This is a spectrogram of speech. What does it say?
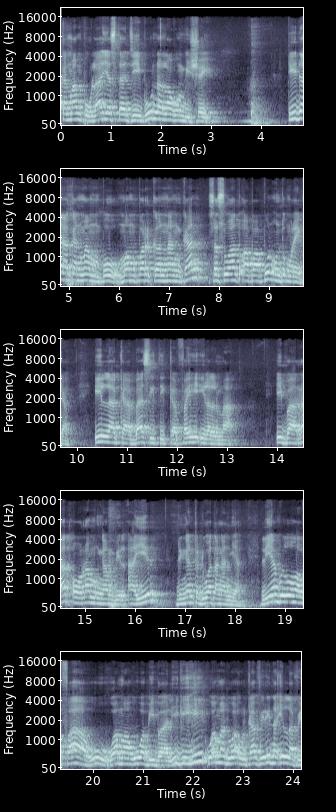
akan mampu. La yastajibuna lahum bisyai tidak akan mampu memperkenankan sesuatu apa pun untuk mereka. Illa kabasiti kafaihi ilal ma. Ibarat orang mengambil air dengan kedua tangannya. Liyabluwa fahu wa ma huwa bibalighihi wa ma du'aul kafirina illa fi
